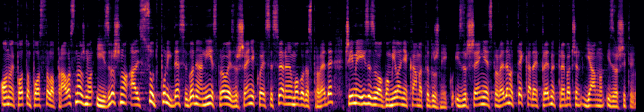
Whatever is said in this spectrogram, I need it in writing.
Ono je potom postalo pravosnažno i izvršno, ali sud punih 10 godina nije sprovao izvršenje koje se sve vreme mogao da sprovede, čime je izazvao gomilanje kamata dužniku. Izvršenje je sprovedeno tek kada je predmet prebačen prepušten javnom izvršitelju.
